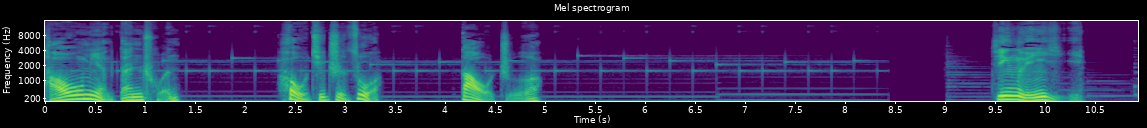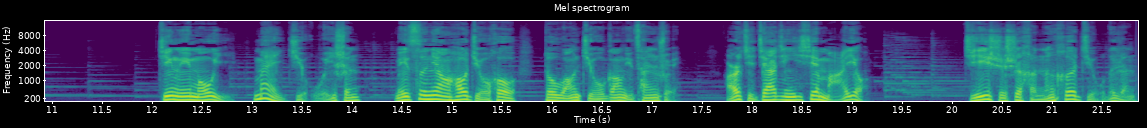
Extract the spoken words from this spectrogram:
桃面单纯，后期制作：道哲。金陵乙，金陵某乙卖酒为生。每次酿好酒后，都往酒缸里掺水，而且加进一些麻药。即使是很能喝酒的人，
